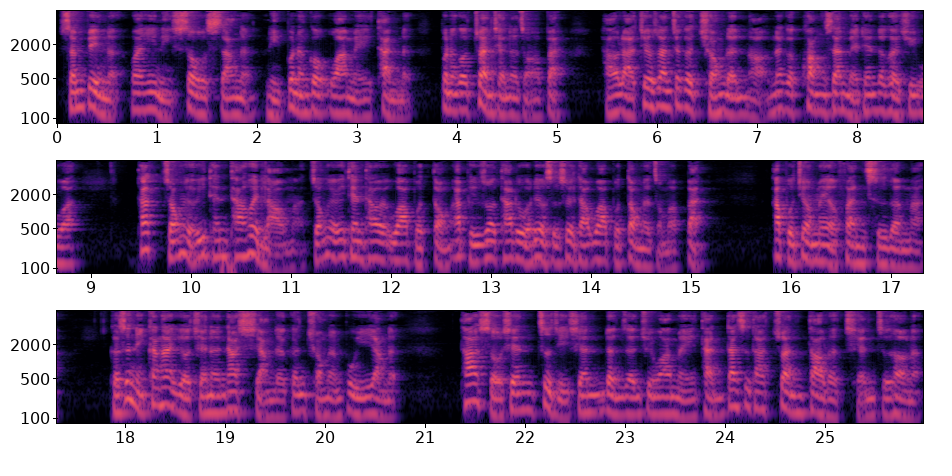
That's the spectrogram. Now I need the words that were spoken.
生病了，万一你受伤了，你不能够挖煤炭了，不能够赚钱了怎么办？好了，就算这个穷人啊，那个矿山每天都可以去挖，他总有一天他会老嘛，总有一天他会挖不动啊。比如说他如果六十岁他挖不动了怎么办？他不就没有饭吃了吗？可是你看看有钱人，他想的跟穷人不一样的，他首先自己先认真去挖煤炭，但是他赚到了钱之后呢，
